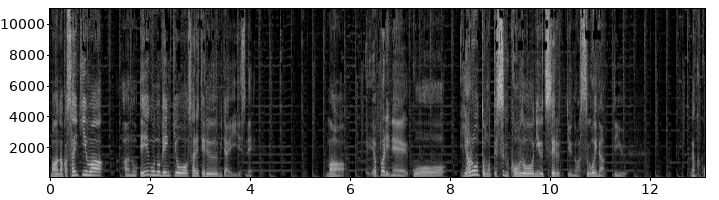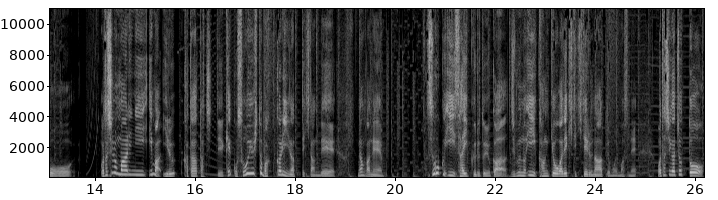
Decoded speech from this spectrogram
まあなんか最近はあの英語の勉強をされてるみたいですね。まあやっぱりねこうやろうと思ってすぐ行動に移せるっていうのはすごいなっていうなんかこう私の周りに今いる方たちって結構そういう人ばっかりになってきたんでなんかねすごくいいサイクルというか自分のいい環境ができてきてるなって思いますね。私がちょっと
